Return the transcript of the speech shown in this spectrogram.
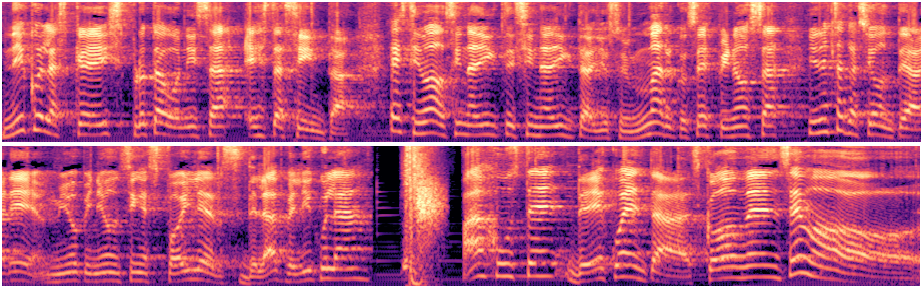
Nicolas Cage protagoniza esta cinta. Estimados sin adictos y sin adictas, yo soy Marcos Espinosa y en esta ocasión te haré mi opinión sin spoilers de la película Ajuste de cuentas. ¡Comencemos!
